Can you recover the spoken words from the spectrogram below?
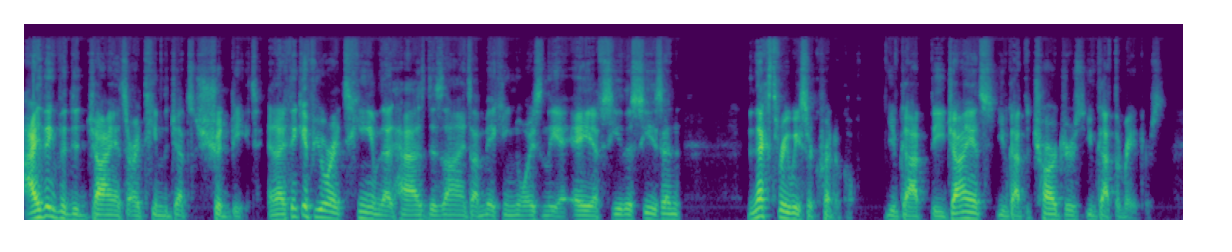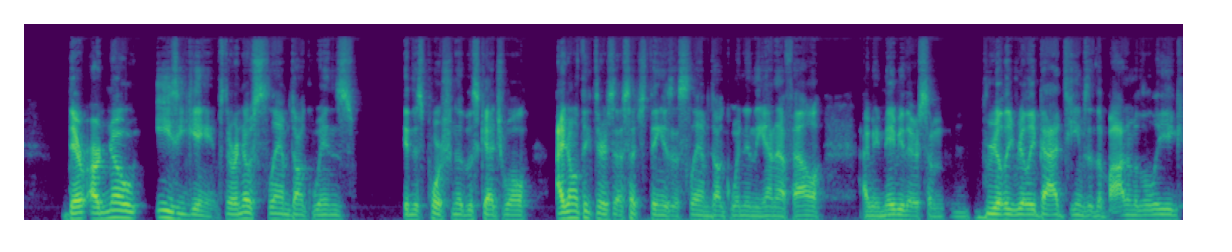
I think that the Giants are a team the Jets should beat, and I think if you are a team that has designs on making noise in the AFC this season, the next three weeks are critical. You've got the Giants, you've got the Chargers, you've got the Raiders there are no easy games. There are no slam dunk wins in this portion of the schedule. I don't think there's a such thing as a slam dunk win in the NFL. I mean, maybe there's some really, really bad teams at the bottom of the league,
